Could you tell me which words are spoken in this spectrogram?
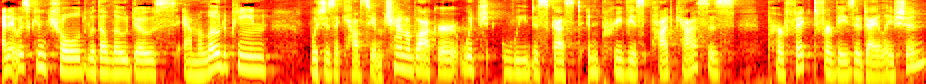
and it was controlled with a low dose amlodipine, which is a calcium channel blocker, which we discussed in previous podcasts is perfect for vasodilation.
